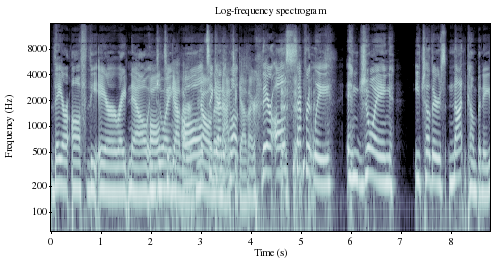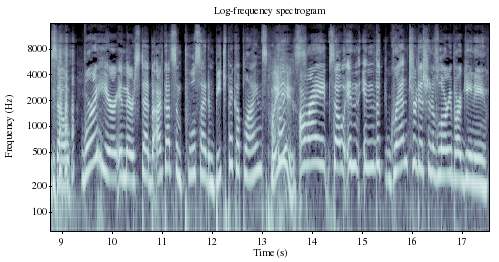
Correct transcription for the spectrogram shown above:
they are off the air right now, enjoying All together. all No, they're not Well, together. They're all separately enjoying each other's not company. So we're here in their stead, but I've got some poolside and beach pickup lines. Please. All right. So in in the grand tradition of Lori Barghini,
